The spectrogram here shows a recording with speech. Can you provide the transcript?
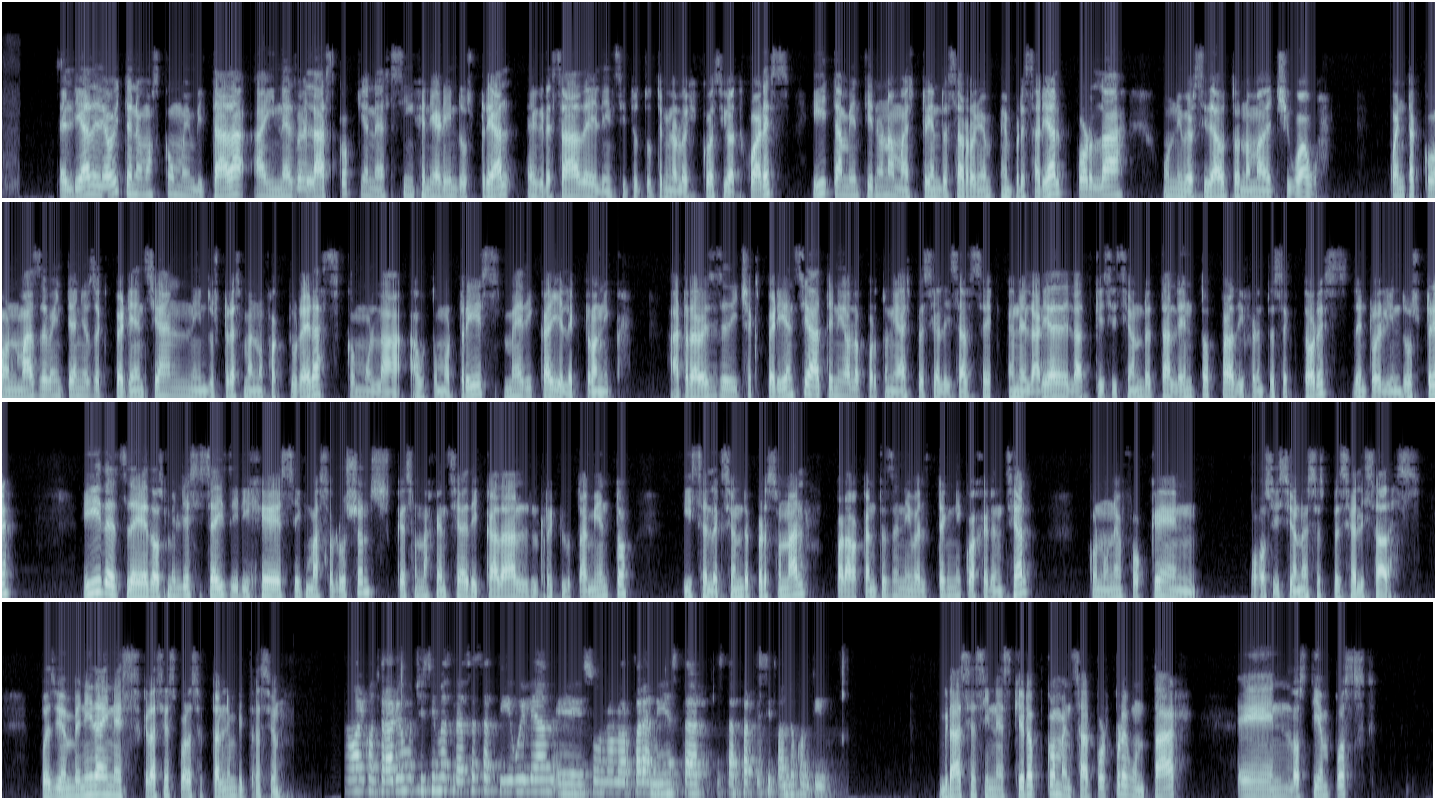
El día de hoy tenemos como invitada a Inés Velasco, quien es ingeniera industrial, egresada del Instituto Tecnológico de Ciudad Juárez y también tiene una maestría en desarrollo empresarial por la Universidad Autónoma de Chihuahua. Cuenta con más de 20 años de experiencia en industrias manufactureras como la automotriz, médica y electrónica. A través de dicha experiencia ha tenido la oportunidad de especializarse en el área de la adquisición de talento para diferentes sectores dentro de la industria y desde 2016 dirige Sigma Solutions, que es una agencia dedicada al reclutamiento y selección de personal para vacantes de nivel técnico a gerencial con un enfoque en posiciones especializadas. Pues bienvenida Inés, gracias por aceptar la invitación. No, al contrario, muchísimas gracias a ti, William. Es un honor para mí estar, estar participando contigo. Gracias, Inés. Quiero comenzar por preguntar en los tiempos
